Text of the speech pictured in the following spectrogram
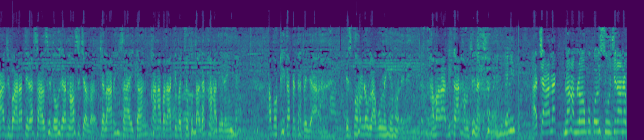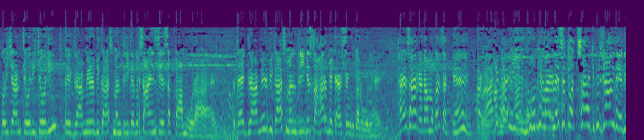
आज बारह तेरह साल से 2009 से चल चला रही सहायिका। खाना बना के बच्चों को ताज़ा खाना दे रही हैं। अब वो ठेका प्रथा पे जा रहा है। इसको हम लोग लागू नहीं होने देंगे। हमारा अधिकार हमसे न छीने। यही अचानक न हम लोगों को कोई सूचना न कोई चाँद चोरी चोरी। ग्रामीण विकास मंत्री का तो साइंस से सब काम हो रहा है। बताए ग्रामीण विकास मंत्री के शहर में कैसे उनका रोल है? है शहर का काम वो कर सकते हैं। आगे भाई भूखे मरने से तो अच्छा है कि फिर जान दे दी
